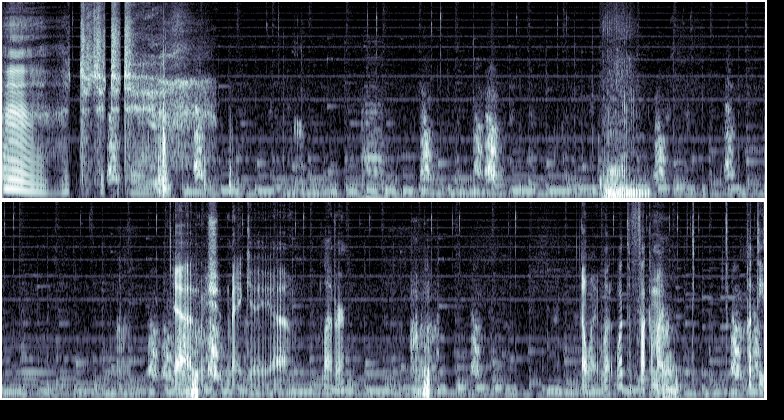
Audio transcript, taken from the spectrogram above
Yeah, we should make a uh, lever. Oh wait, what what the fuck am I? Put the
